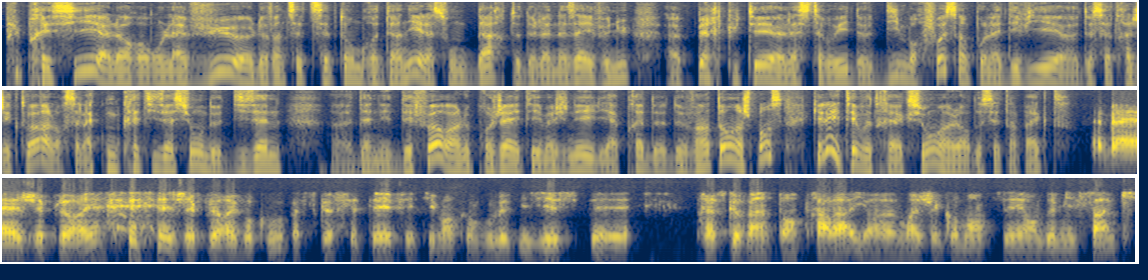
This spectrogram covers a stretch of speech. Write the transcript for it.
plus précis. Alors on l'a vu le 27 septembre dernier, la sonde DART de la NASA est venue percuter l'astéroïde Dimorphos hein, pour la dévier de sa trajectoire. Alors c'est la concrétisation de dizaines d'années d'efforts. hein. Le projet a été imaginé il y a près de, de 20 ans, je pense. Quelle a été votre réaction lors de cet impact? Ben, j'ai pleuré, j'ai pleuré beaucoup parce que c'était effectivement, comme vous le disiez, c'était presque 20 ans de travail. Euh, moi, j'ai commencé en 2005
